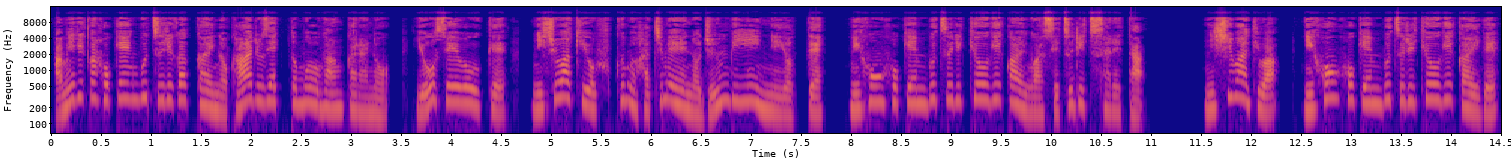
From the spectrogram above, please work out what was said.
アメリカ保健物理学会のカール・ゼット・モーガンからの要請を受け、西脇を含む8名の準備委員によって日本保健物理協議会が設立された。西脇は日本保健物理協議会で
